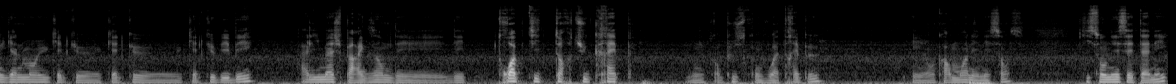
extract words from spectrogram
également eu quelques, bébés. À l'image par exemple des, trois petites tortues crêpes, donc en plus qu'on voit très peu, et encore moins les naissances, qui sont nées cette année,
